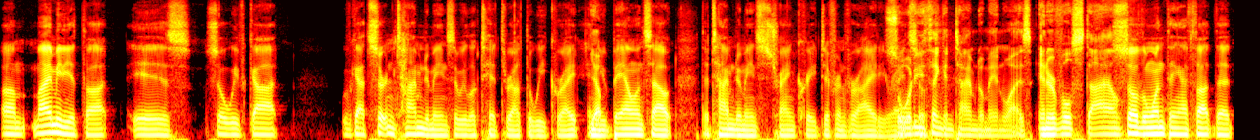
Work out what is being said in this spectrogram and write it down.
Um, my immediate thought is so we've got we've got certain time domains that we look to hit throughout the week, right? And Yep. you balance out the time domains to try and create different variety, right? So what do you think in time domain wise? Interval style? So the one thing I thought that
